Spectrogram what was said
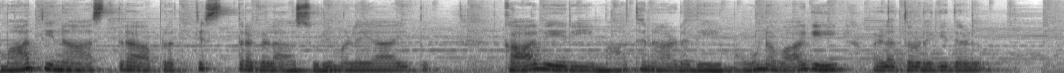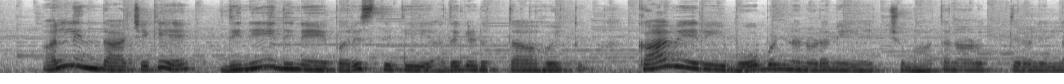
ಮಾತಿನ ಅಸ್ತ್ರ ಪ್ರತ್ಯಸ್ತ್ರಗಳ ಸುರಿಮಳೆಯಾಯಿತು. ಕಾವೇರಿ ಮಾತನಾಡದೆ ಮೌನವಾಗಿ ಅಳತೊಡಗಿದಳು. ಅಲ್ಲಿಂದಾಚೆಗೆ ದಿನೇ ದಿನೇ ಪರಿಸ್ಥಿತಿ ಹದಗೆಡುತ್ತಾ ಹೋಯಿತು. ಕಾವೇರಿ ಬೋಬಣ್ಣನೊಡನೆ ಹೆಚ್ಚು ಮಾತನಾಡುತ್ತಿರಲಿಲ್ಲ.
